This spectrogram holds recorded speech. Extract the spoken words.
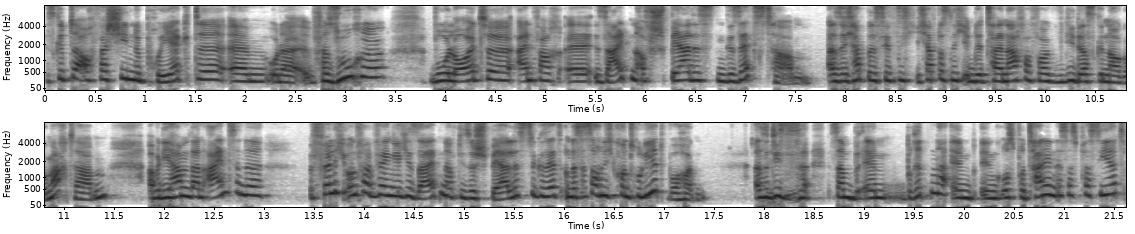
es gibt da auch verschiedene Projekte ähm, oder Versuche, wo Leute einfach äh, Seiten auf Sperrlisten gesetzt haben. Also ich habe das jetzt nicht, ich habe das nicht im Detail nachverfolgt, wie die das genau gemacht haben, aber die haben dann einzelne völlig unverfängliche Seiten auf diese Sperrliste gesetzt und das ist auch nicht kontrolliert worden. Also dieses, das haben ähm, Briten, in, in, Großbritannien ist das passiert.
